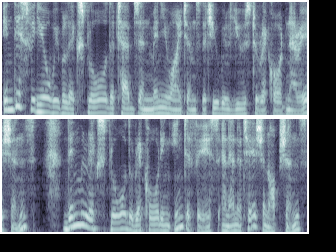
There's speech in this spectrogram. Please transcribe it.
In this video, we will explore the tabs and menu items that you will use to record narrations. Then we'll explore the recording interface and annotation options.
